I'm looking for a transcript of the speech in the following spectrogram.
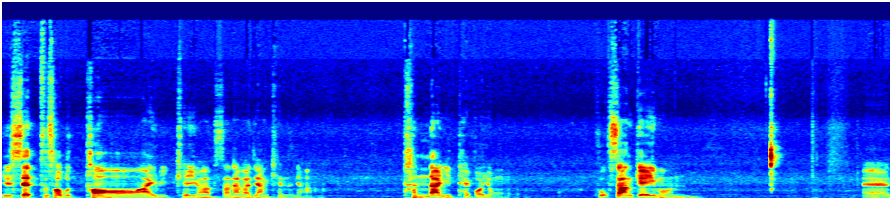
1세트서부터 IBK가 앞서 나가지 않겠느냐. 판단이 되고요. 국산 게임은 에,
